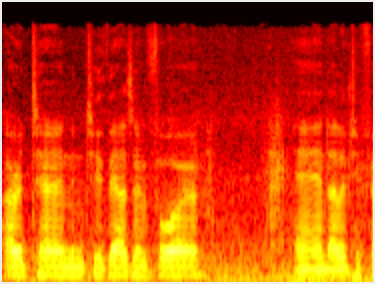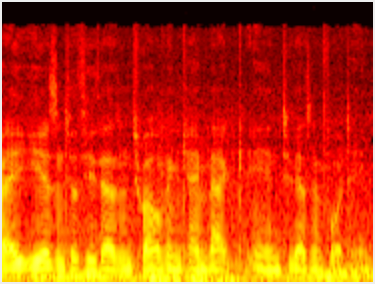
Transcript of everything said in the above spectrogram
I returned in 2004, and I lived here for eight years until 2012, and came back in 2014.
